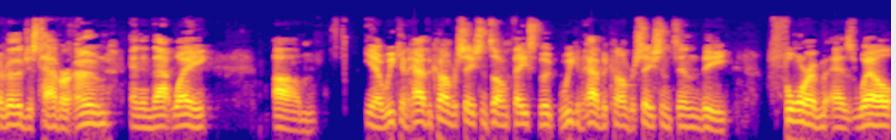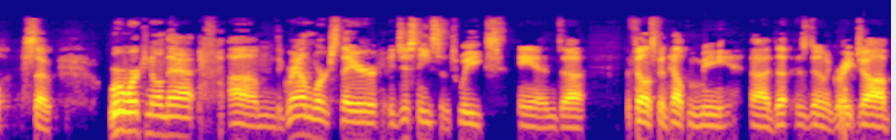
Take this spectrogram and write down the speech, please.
I'd rather just have our own, and in that way, um, you know, we can have the conversations on Facebook. We can have the conversations in the forum as well. So we're working on that. Um, the groundwork's there. It just needs some tweaks, and uh, the fellow's been helping me. Uh, has done a great job,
